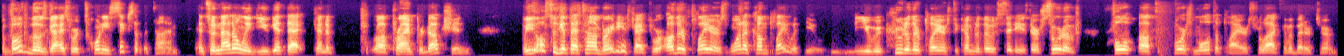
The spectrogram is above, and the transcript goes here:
but both of those guys were 26 at the time. And so not only do you get that kind of uh, prime production, but you also get that Tom Brady effect where other players want to come play with you. You recruit other players to come to those cities. They're sort of full uh, force multipliers, for lack of a better term.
